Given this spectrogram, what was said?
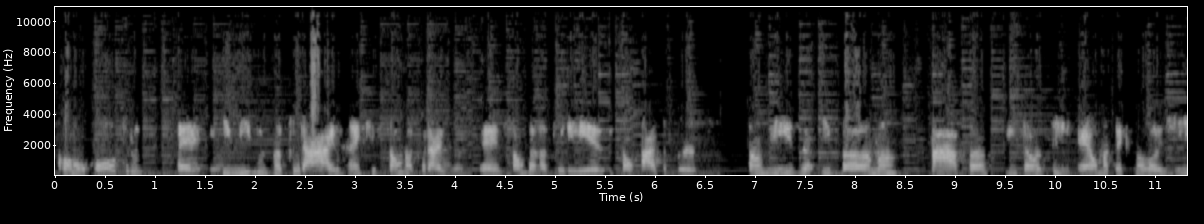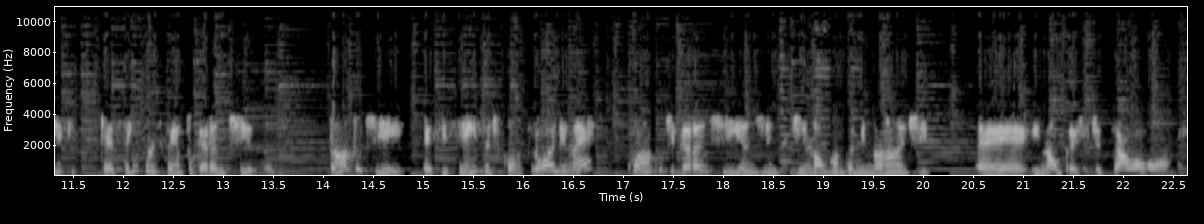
com outros é, inimigos naturais, né, que são naturais, é, são da natureza, então passa por Anvisa, IBAMA, MAPA. Então, assim, é uma tecnologia que, que é 100% garantida, tanto de eficiência de controle, né, quanto de garantias de, de não contaminante é, e não prejudicial ao homem.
